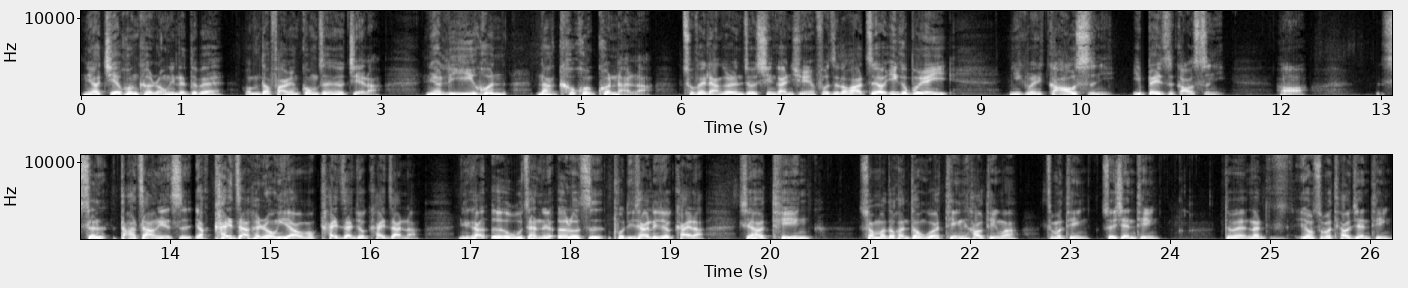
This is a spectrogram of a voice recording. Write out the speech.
你要结婚可容易的，对不对？我们到法院公证就结了。你要离婚，那可困困难了。除非两个人就心甘情愿，否则的话，只要一个不愿意，你可以搞死你，一辈子搞死你。哦，神打仗也是要开战很容易啊，我们开战就开战了。你看俄乌战争，俄罗斯普丁下令就开了，现在要停，双方都很痛苦，停好停吗？怎么停？谁先停？对不对？那用什么条件停？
